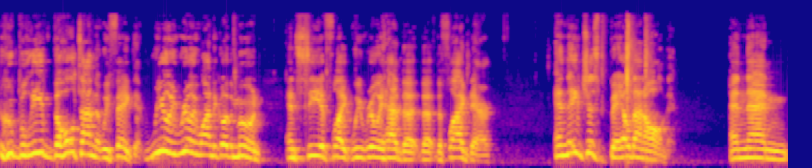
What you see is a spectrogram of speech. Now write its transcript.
who believed the whole time that we faked it, really, really wanted to go to the moon and see if like we really had the, the, the flag there. And they just bailed on all of it. And then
